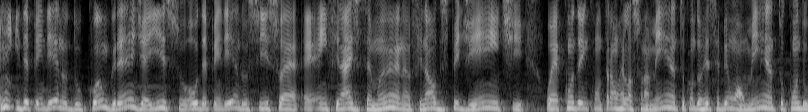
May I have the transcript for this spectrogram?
e dependendo do quão grande é isso, ou dependendo se isso é, é, é, em finais de semana, final do expediente, ou é quando eu encontrar um relacionamento, quando eu receber um aumento, quando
